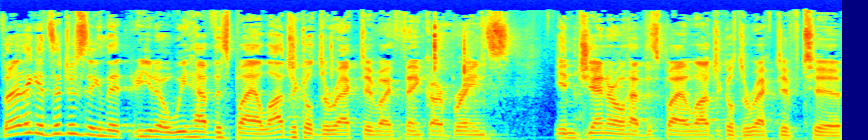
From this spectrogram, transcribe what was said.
But I think it's interesting that you know we have this biological directive. I think our brains in general have this biological directive to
